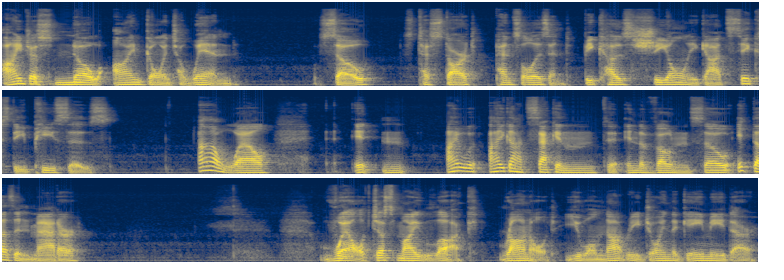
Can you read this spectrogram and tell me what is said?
I just know I'm going to win. So, to start, Pencil isn't, because she only got 60 pieces. Ah, well, it I, w- I got second in the voting, so it doesn't matter. Well, just my luck. Ronald, you will not rejoin the game either.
